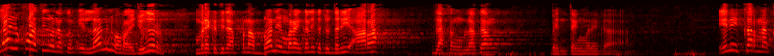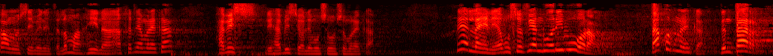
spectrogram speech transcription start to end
la yuqatilunakum illa min wara'i judur. Mereka tidak pernah berani merangkali kecuali dari arah belakang-belakang benteng mereka. Ini karena kaum muslimin itu lemah, hina, akhirnya mereka habis, dihabisi oleh musuh-musuh mereka. Lihatlah ini, Abu Sufyan 2000 orang. Takut mereka, gentar.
